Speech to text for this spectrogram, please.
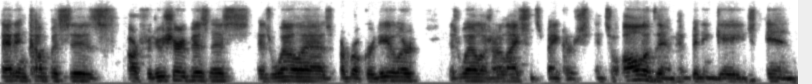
that encompasses our fiduciary business as well as our broker dealer as well as our licensed bankers. And so all of them have been engaged in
